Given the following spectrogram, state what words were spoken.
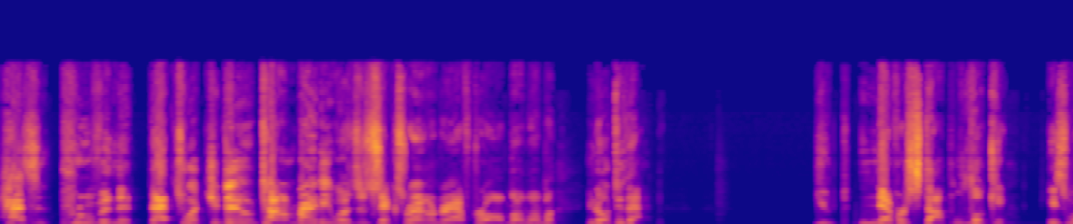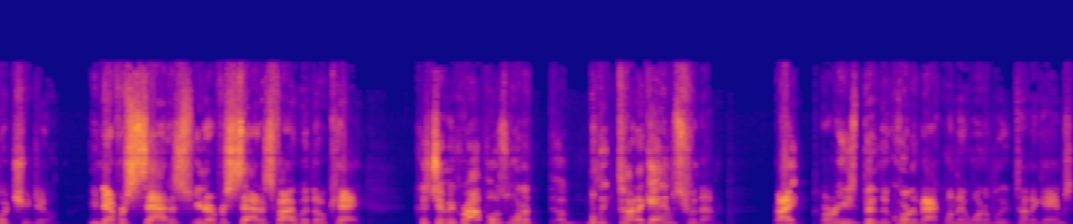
hasn't proven that that's what you do. Tom Brady was a six rounder after all. Blah blah blah. You don't do that. You never stop looking. Is what you do. You never satis- You're never satisfied with okay because Jimmy Garoppolo has won a, a bleep ton of games for them right? Or he's been the quarterback when they won a ton of games.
